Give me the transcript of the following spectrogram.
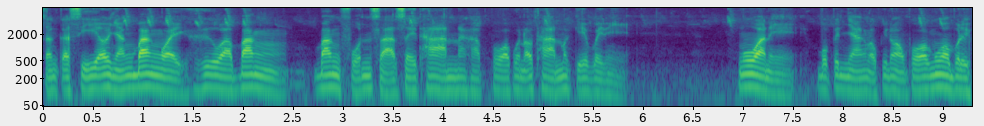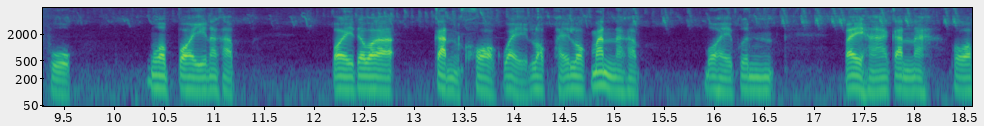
สังกะสีเอาหยังบ้างไว้คือว่าบ้างบ้างฝนสาดใส่ทานนะครับเพราะว่าเพิ่นเอาทานมาเก็บไว้นี่งัวนี่บ่เป็นหยังหรอกพี่น้องเพราะว่างัวบริผูกงัวปล่อยนะครับ ปล่อยแต่ว่ากันคอกไว้ล็อกไผ่ล็อกมั่นนะครับบ่ให้เพิ่น ไปหากันนะเพราะว่า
